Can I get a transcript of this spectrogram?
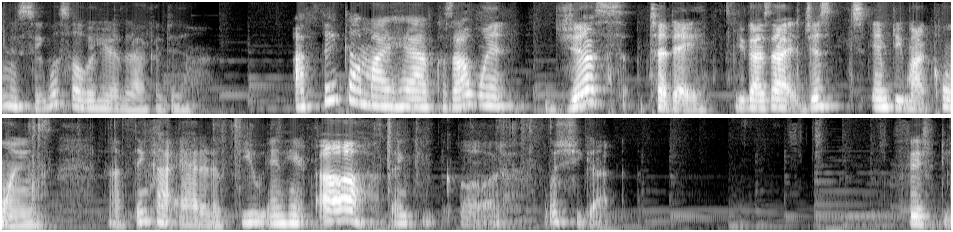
let me see, what's over here that I could do? I think I might have, because I went just today. You guys, I just emptied my coins. I think I added a few in here. Oh, thank you, God. What she got? 50.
